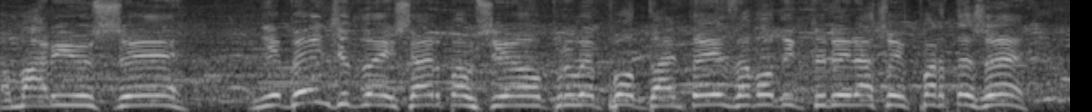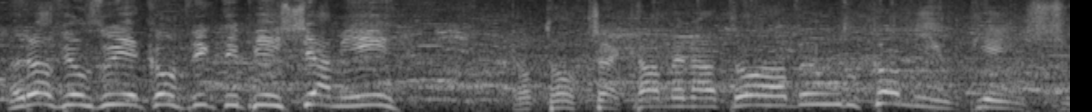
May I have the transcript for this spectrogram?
A Mariusz e, nie będzie tutaj szarpał się o próbę poddań. To jest zawodnik, który raczej w parterze rozwiązuje konflikty pięściami. No to czekamy na to, aby uruchomił pięści.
